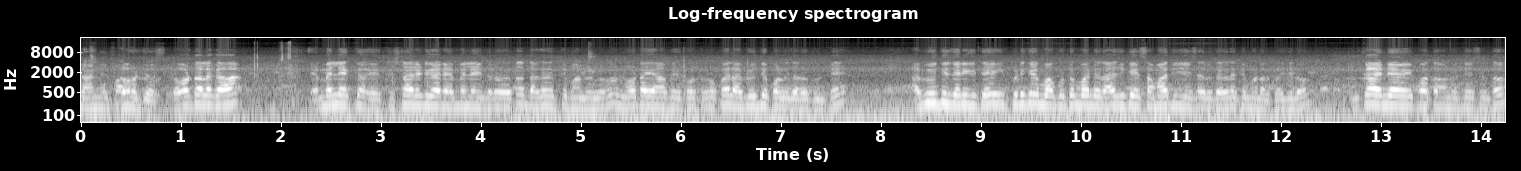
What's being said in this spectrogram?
దాన్ని ఫార్వర్డ్ చేస్తారు. టోటల్గా ఎమ్మెల్యే కృష్ణారెడ్డి గారు ఎమ్మెల్యే అయిన తర్వాత దగ్గరత్తి మండలంలో నూట యాభై కోట్ల రూపాయల అభివృద్ధి పనులు జరుగుతుంటే అభివృద్ధి జరిగితే ఇప్పటికే మా కుటుంబాన్ని రాజకీయ సమాధి చేశారు దగ్గరత్తి మండల ప్రజలు. ఇంకా అన్యాయం అయిపోతామనే ఉద్దేశంతో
